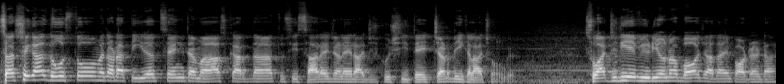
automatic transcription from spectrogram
ਸਤਿ ਸ਼੍ਰੀ ਅਕਾਲ ਦੋਸਤੋ, ਮੈਂ ਤੁਹਾਡਾ ਤੀਰਤ ਸਿੰਘ ਤੇ ਮਾਸ ਕਰਦਾ ਤੁਸੀਂ ਸਾਰੇ ਜਣੇ ਰਾਜੀ ਖੁਸ਼ੀ ਤੇ ਚੜ੍ਹਦੀ ਕਲਾ ਚ ਹੋਵੋਗੇ। ਸੋ ਅੱਜ ਦੀ ਇਹ ਵੀਡੀਓ ਨਾ ਬਹੁਤ ਜ਼ਿਆਦਾ ਇੰਪੋਰਟੈਂਟ ਆ।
